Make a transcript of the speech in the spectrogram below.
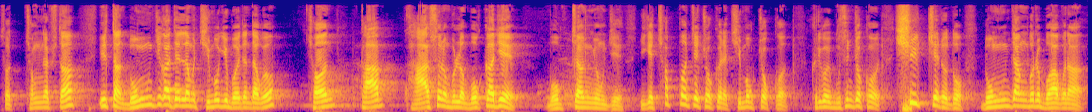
그래서 정리합시다. 일단 농지가 되려면 지목이 뭐야 된다고요? 전, 답, 과수는 물론 목까지 목장용지 이게 첫 번째 조건의 지목 조건 그리고 무슨 조건 실제로도 농작물을 뭐하거나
